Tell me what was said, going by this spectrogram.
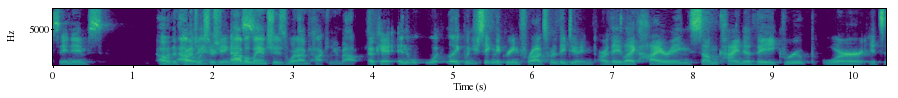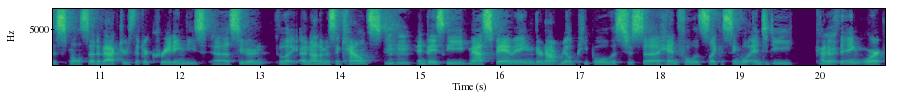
say names what oh, the projects are doing? This? Avalanche is what I'm talking about. Okay, and what like when you're saying the green frogs, what are they doing? Are they like hiring some kind of a group, or it's a small set of actors that are creating these uh, pseudo like anonymous accounts mm-hmm. and basically mass spamming? They're not real people. It's just a handful. It's like a single entity kind right. of thing, or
